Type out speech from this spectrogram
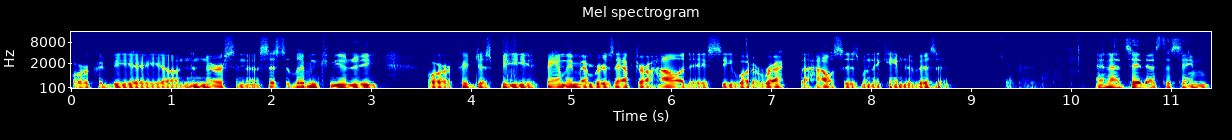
or it could be a uh, nurse in an assisted living community, or it could just be family members after a holiday see what a wreck the house is when they came to visit. And I'd say that's the same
